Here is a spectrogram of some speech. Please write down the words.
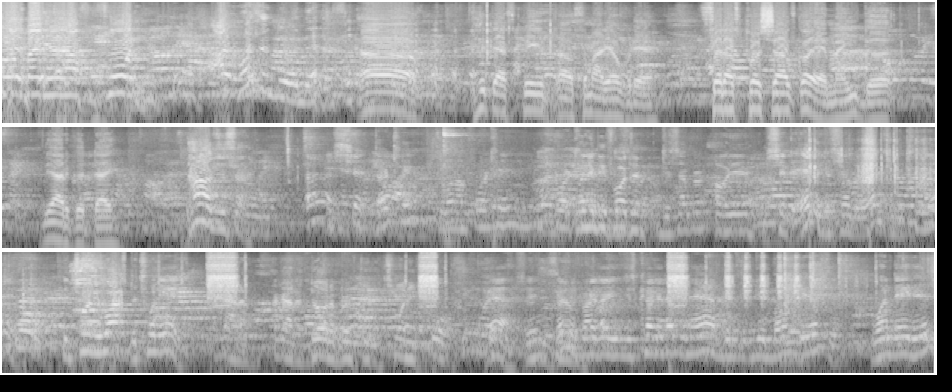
up banging it out for 40. I wasn't doing this. Uh, hit that speed. Oh, somebody over there. Sit ups, push ups. Go ahead, man. You good? You had a good day. How How's your son? Uh, shit, 13? Going on 14? 14? When it be 14? December? Oh, yeah. Shit, the end of December, actually, the 28th. The 20 what? The 28th. I got a, I got a daughter birthday the 24th. Yeah, see, December's birthday, you just cut it up in half, you get both gifts, one day this,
